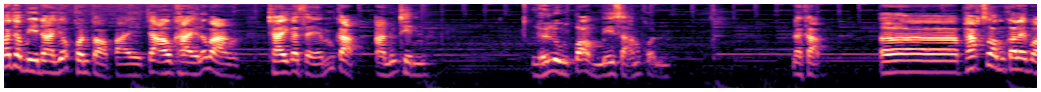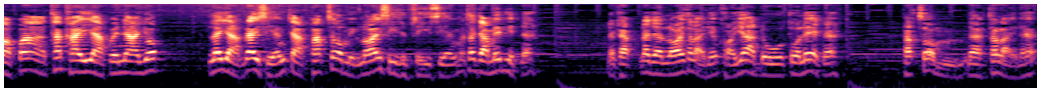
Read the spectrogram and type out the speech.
ก็จะมีนายกคนต่อไป จะเอาใครระหว่างชัยเกษมกับอนุทิน หรือลุงป้อมมีสามคนนะครับพักส้มก็เลยบอกว่าถ้าใครอยากเป็นนายก และอยากได้เสียงจากพักส้มอีกร้อยสี่สิบสี่เสียง ถ้าจำไม่ผิดนะนะครับ น่าจะร้อยเท่าไหร่เดี๋ยวขออนุญาตดูตัวเลขนะพักส้มนะเท่าไหร่นะฮะ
